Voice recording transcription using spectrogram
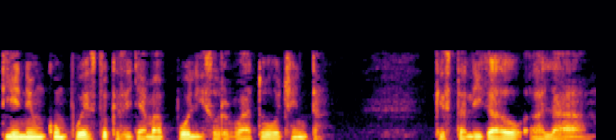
tiene un compuesto que se llama polisorbato 80, que está ligado a la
